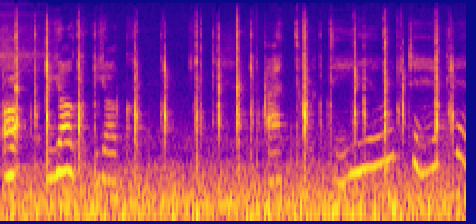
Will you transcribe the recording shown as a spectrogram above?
A jak, jak? A. Ciekawe,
